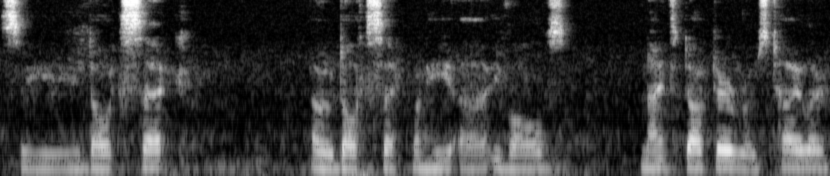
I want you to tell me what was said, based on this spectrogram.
Let's see, Dalek Sec. Oh, Dalek Sec when he uh, evolves. Ninth Doctor, Rose Tyler.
